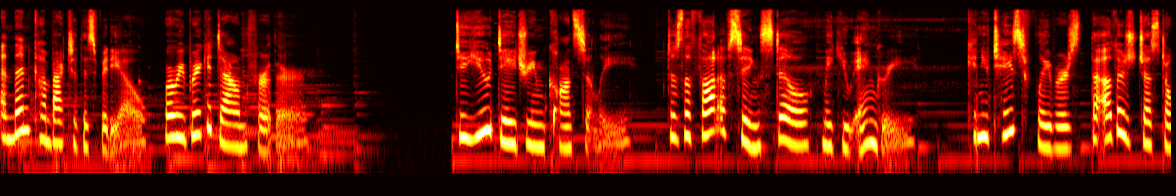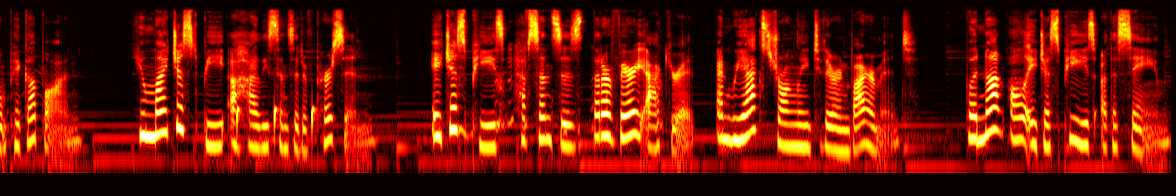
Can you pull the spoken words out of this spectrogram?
and then come back to this video, where we break it down further. Do you daydream constantly? Does the thought of sitting still make you angry? Can you taste flavors that others just don't pick up on? You might just be a highly sensitive person. HSPs have senses that are very accurate and react strongly to their environment. But not all HSPs are the same,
